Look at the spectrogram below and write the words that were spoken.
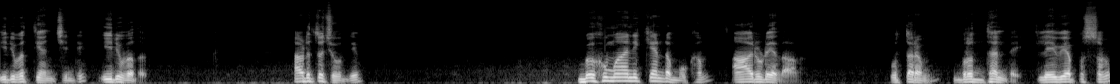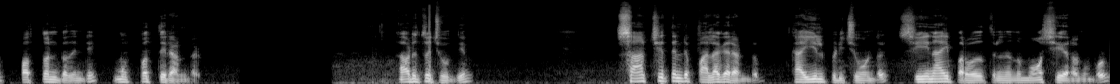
ഇരുപത്തിയഞ്ചിന്റെ ഇരുപത്. അടുത്ത ചോദ്യം. ബഹുമാനിക്കേണ്ട മുഖം ആരുടേതാണ്? ഉത്തരം വൃദ്ധന്റെ ലേവ്യ പുസ്തകം പത്തൊൻപതിന്റെ മുപ്പത്തിരണ്ട്. അടുത്ത ചോദ്യം. സാക്ഷ്യത്തിന്റെ പലക രണ്ടും കയ്യിൽ പിടിച്ചുകൊണ്ട് സീനായി പർവതത്തിൽ നിന്ന് മോശ ഇറങ്ങുമ്പോൾ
